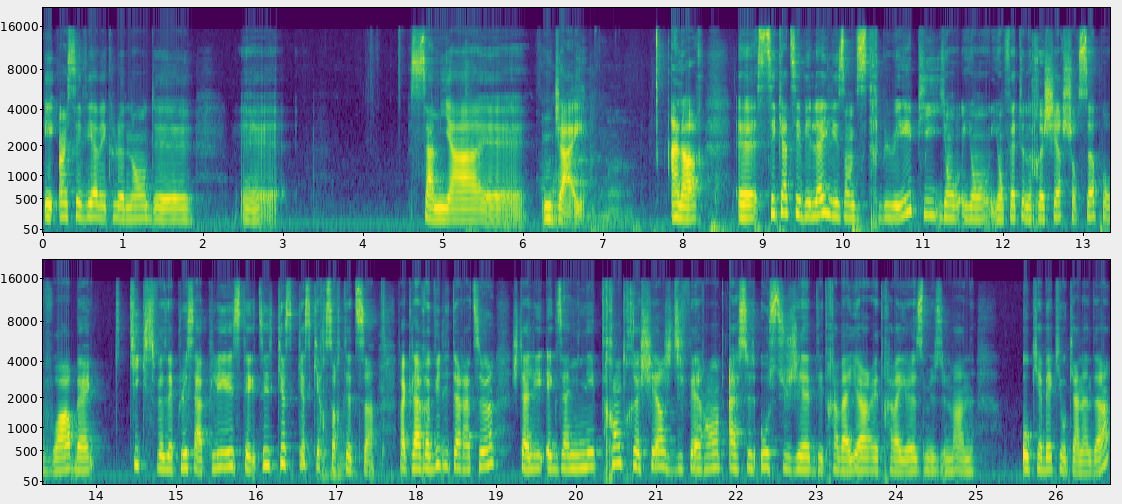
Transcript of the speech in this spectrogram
et un CV avec le nom de euh, Samia euh, Njai. Alors, ces quatre CV-là, ils les ont distribués, puis ils ont fait une recherche sur ça pour voir, ben, qui, se faisait plus appeler, c'était, qu'est-ce, qu'est-ce qui ressortait de ça? Fait la revue de littérature, j'étais allée examiner 30 recherches différentes au sujet des travailleurs et travailleuses musulmanes au Québec et au Canada.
